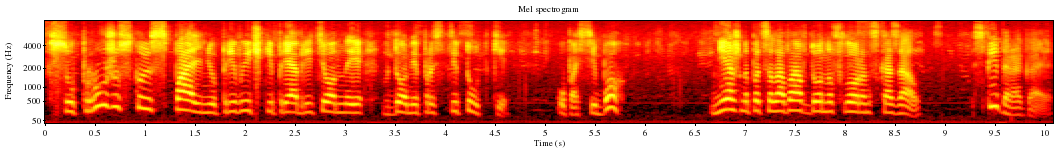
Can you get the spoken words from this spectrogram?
в супружескую спальню привычки, приобретенные в доме проститутки, упаси бог, нежно поцеловав Дону Флорен, сказал, «Спи, дорогая,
